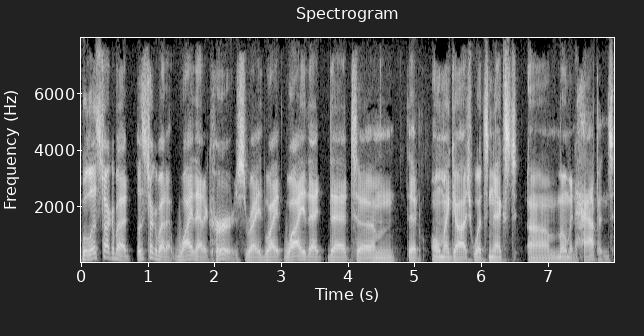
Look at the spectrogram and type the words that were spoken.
Well, let's talk about let's talk about why that occurs, right? Why why that that um, that oh my gosh, what's next um, moment happens,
